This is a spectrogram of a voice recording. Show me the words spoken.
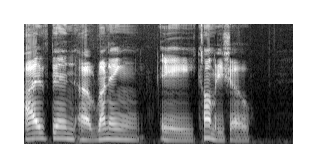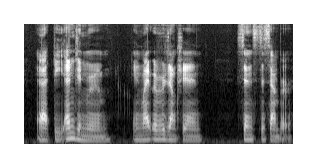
I've been uh, running a comedy show at the Engine Room in White River Junction since December.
